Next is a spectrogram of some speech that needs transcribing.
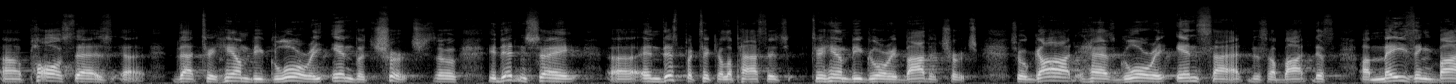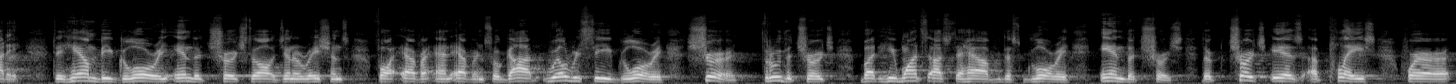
Uh, Paul says uh, that to him be glory in the church. So he didn't say, uh, in this particular passage, to him be glory by the church. So God has glory inside this, about this amazing body. To him be glory in the church to all generations forever and ever. And so God will receive glory, sure, through the church, but he wants us to have this glory in the church. The church is a place where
